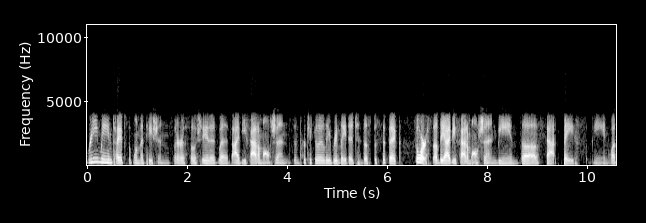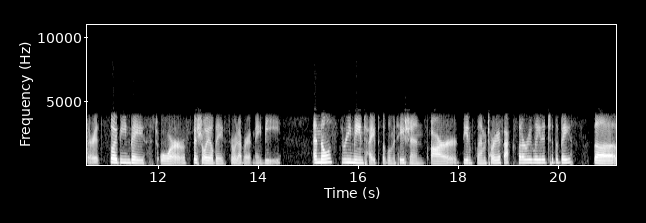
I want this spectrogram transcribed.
three main types of limitations that are associated with IV fat emulsions, and particularly related to the specific source of the IV fat emulsion being the fat base, being whether it's soybean based or fish oil based or whatever it may be. And those three main types of limitations are the inflammatory effects that are related to the base, the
